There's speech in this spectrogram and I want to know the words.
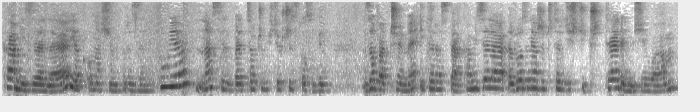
kamizelę, jak ona się prezentuje na sylwetce. Oczywiście wszystko sobie zobaczymy. I teraz tak, kamizela rozmiarze 44 wzięłam.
